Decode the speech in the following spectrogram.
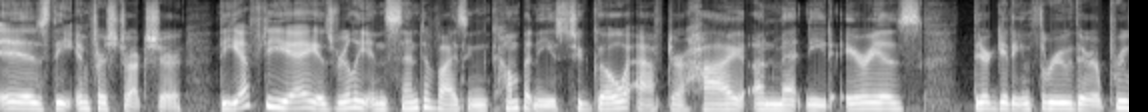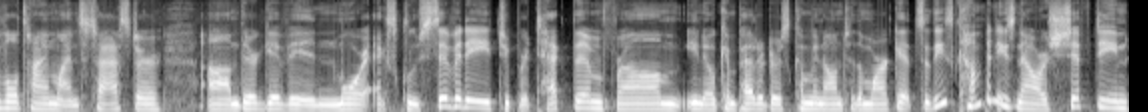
is the infrastructure. The FDA is really incentivizing companies to go after high unmet need areas. They're getting through their approval timelines faster. Um, they're given more exclusivity to protect them from you know competitors coming onto the market. So these companies now are shifting,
